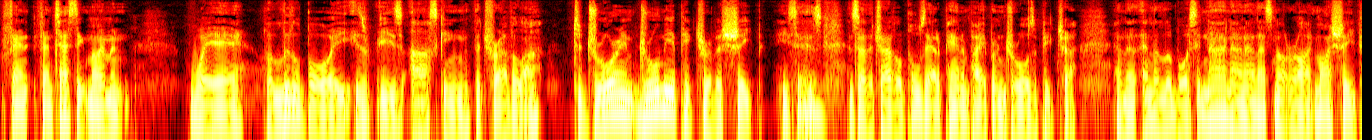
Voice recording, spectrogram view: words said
fan- fantastic moment where the little boy is, is asking the traveler to draw him, draw me a picture of a sheep, he says. And so the traveler pulls out a pen and paper and draws a picture. And the, and the little boy said, no, no, no, that's not right. My sheep,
